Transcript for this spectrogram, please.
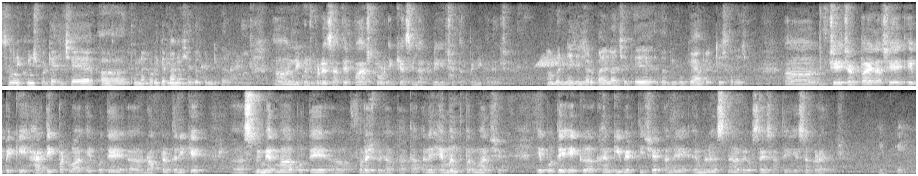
સર નિકુંજ પટેલ છે. અ, તેમના જોડે કેટલાની છેતરપિંડી કરવામાં નિકુંજ પટેલ સાથે પાંચ કરોડ એક્યાસી લાખની છેતરપિંડી કરે છે. આ બંને જે ઝડપાયેલા છે તે તબીબો ક્યાં પ્રેક્ટિસ કરે છે? જે ઝડપાયેલા છે એ પૈકી હાર્દિક પટવા એ પોતે ડૉક્ટર તરીકે સ્વિમેરમાં પોતે ફરજ બજાવતા હતા અને હેમંત પરમાર છે એ પોતે એક ખાનગી વ્યક્તિ છે અને એમ્બ્યુલન્સના વ્યવસાય સાથે એ સંકળાયેલો છે. ઓકે.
